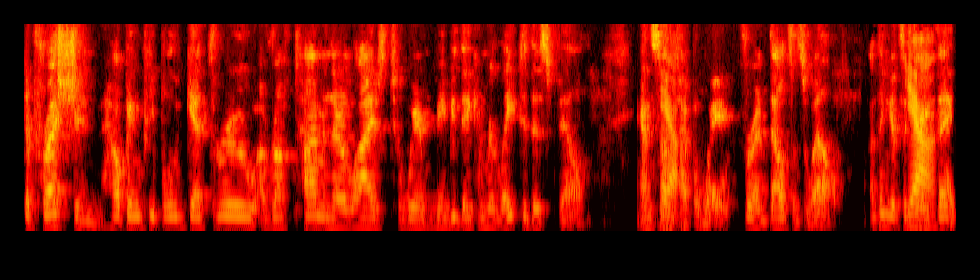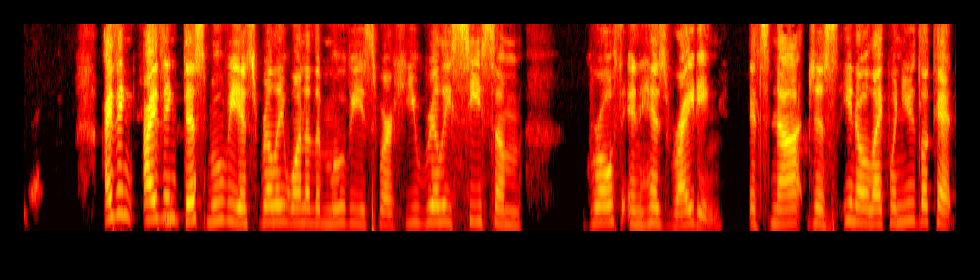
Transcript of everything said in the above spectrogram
depression, helping people get through a rough time in their lives to where maybe they can relate to this film in some Yeah. type of way for adults as well. I think it's a Yeah. great thing. i think i think this movie is really one of the movies where you really see some growth in his writing it's not just you know like when you look at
